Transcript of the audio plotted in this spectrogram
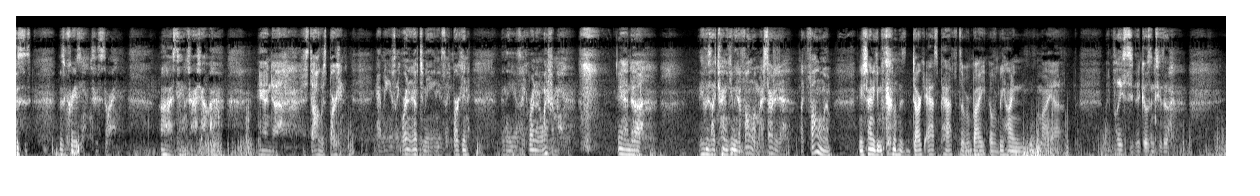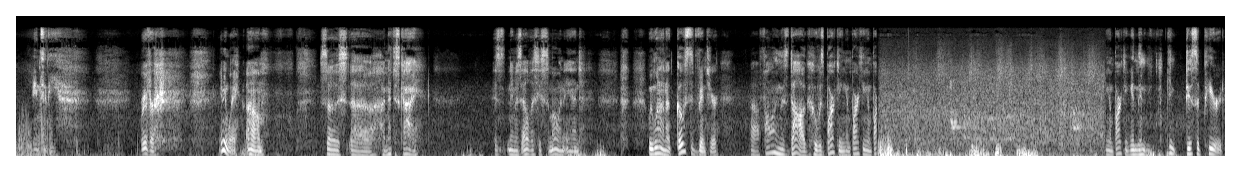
this is this is crazy. True story. Uh, I was taking the trash out, and uh, this dog was barking at me. He was like running up to me, and he's like barking, and then he was like running away from me. And uh, he was like trying to get me to follow him. I started to like follow him, and he's trying to get me to on this dark ass path that's over by over behind my uh, my place that goes into the into the river. Anyway, um, so this, uh, I met this guy. His name is Elvis. He's Samoan, and we went on a ghost adventure, uh, following this dog who was barking and barking and barking. And barking, and then he disappeared.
